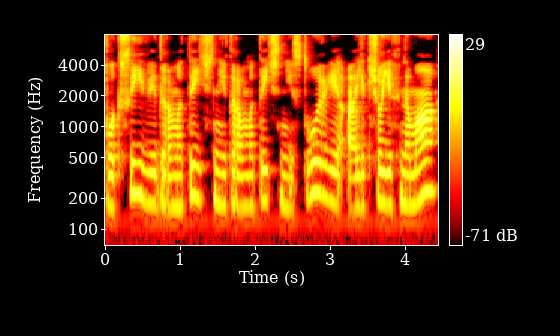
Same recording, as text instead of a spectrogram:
плаксиві, драматичні, травматичні історії. А якщо їх нема,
